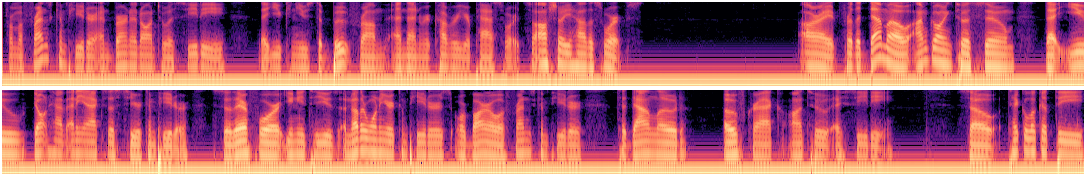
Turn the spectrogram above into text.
from a friend's computer and burn it onto a CD that you can use to boot from and then recover your password. So I'll show you how this works. Alright, for the demo, I'm going to assume that you don't have any access to your computer. So therefore, you need to use another one of your computers or borrow a friend's computer to download Oafcrack onto a CD. So take a look at the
